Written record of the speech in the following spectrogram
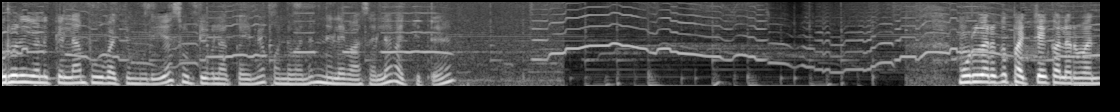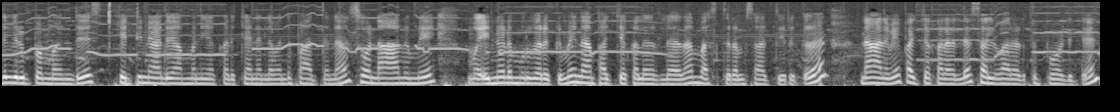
உருளிகளுக்கெல்லாம் பூ வைக்க முடிய சுட்டி விளக்கையுமே கொண்டு வந்து நிலைவாசலில் வச்சுட்டேன் முருகருக்கு பச்சை கலர் வந்து விருப்பம் வந்து செட்டிநாடு அம்மணி அக்கடை சேனலில் வந்து பார்த்தேன்னா ஸோ நானுமே என்னோடய முருகருக்குமே நான் பச்சை கலரில் தான் வஸ்திரம் சாத்தியிருக்கேன் நானுமே பச்சை கலரில் சல்வார் எடுத்து போட்டுட்டேன்.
